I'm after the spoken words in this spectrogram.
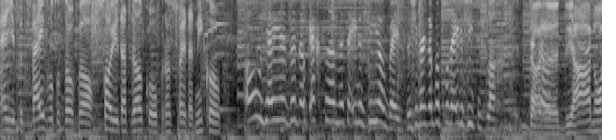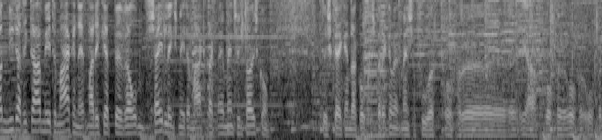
En je betwijfelt het ook wel. Zal je dat wel kopen, dan zal je dat niet kopen. Oh, jij bent ook echt uh, met de energie ook bezig. Dus je merkt ook wat van de energietoeslag. Daar, uh, ja, nou, niet dat ik daarmee te maken heb. Maar ik heb uh, wel zijdelings mee te maken dat ik bij mensen thuis kom. Dus kijk, en dat ik ook gesprekken met mensen voer over, eh, ja, over, over, over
